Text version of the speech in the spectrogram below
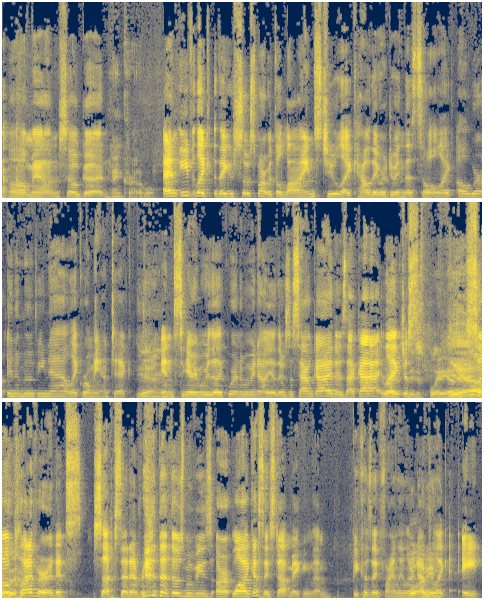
oh man, so good. Incredible. And even like they were so smart with the lines too, like how they were doing this whole like, oh, we're in a movie now, like romantic. Yeah. Mm-hmm. In scary movie, they're like, we're in a movie now. Yeah, there's a sound guy, there's that guy, Right, like just, just pointing out. Yeah. so clever. And it's sucks that every that those movies are. Well, I guess they stopped making them because they finally learned Well, I after mean, like eight.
